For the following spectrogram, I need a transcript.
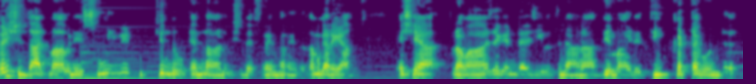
പരിശുദ്ധാത്മാവിനെ സൂചിപ്പിക്കുന്നു എന്നാണ് വിശുദ്ധ എഫ്രൈം പറയുന്നത്. നമുക്കറിയാം യശയ പ്രവാചകന്റെ ജീവിതത്തിലാണ് ആദ്യമായിട്ട് തീക്കട്ട കൊണ്ട്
